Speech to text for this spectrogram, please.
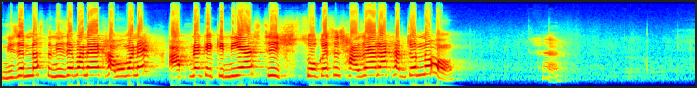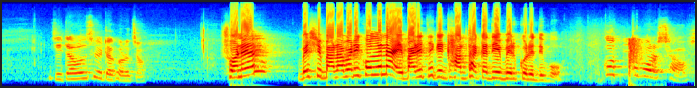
নিজের নাস্তা নিজে বানায় খাব মানে আপনাকে কি নিয়ে আসছি শোকেসে সাজায় রাখার জন্য? হ্যাঁ। যেটা বলছো এটা করে যাও। শোনেন বেশি বাড়াবাড়ি করলে না এই বাড়ি থেকে ঘাট ধাক্কা দিয়ে বের করে দিব। কত বড় সাহস।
